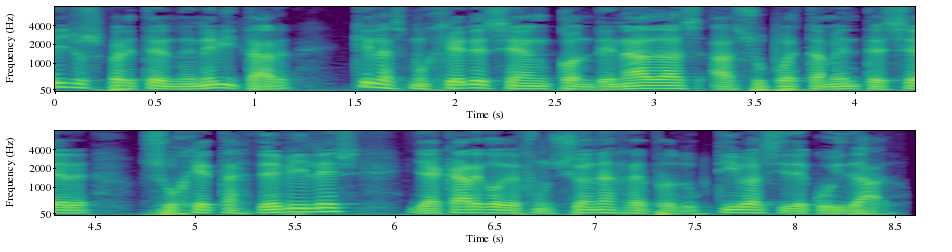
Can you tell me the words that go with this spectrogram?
ellos pretenden evitar que las mujeres sean condenadas a supuestamente ser sujetas débiles y a cargo de funciones reproductivas y de cuidado.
